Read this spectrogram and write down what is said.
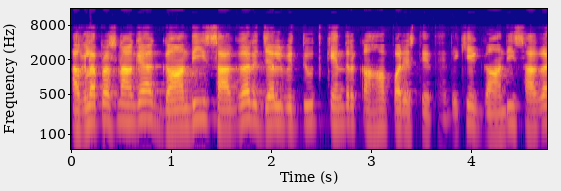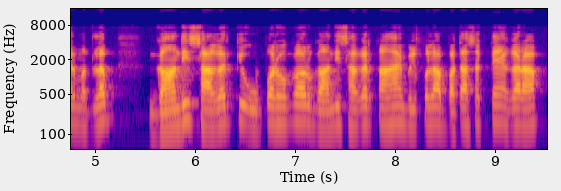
अगला प्रश्न आ गया, गांधी सागर जल विद्युत केंद्र कहाँ पर स्थित है? देखिए, गांधी सागर मतलब गांधी सागर के ऊपर होगा और गांधी सागर कहाँ है? बिल्कुल आप बता सकते हैं, अगर आप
